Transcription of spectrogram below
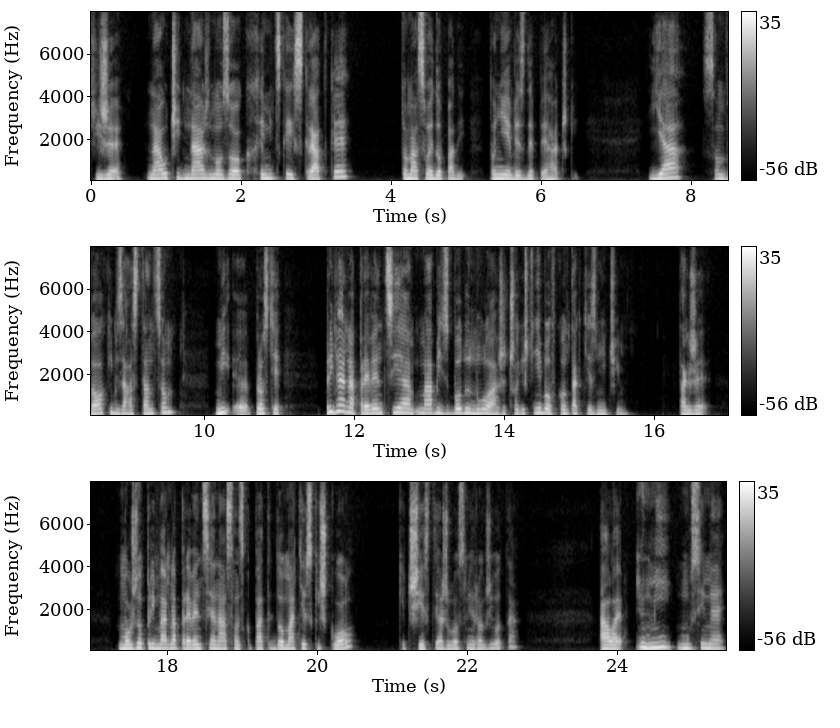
Čiže naučiť náš mozog chemickej skratke, to má svoje dopady. To nie je bez DPH. Ja som veľkým zástancom. My, e, proste primárna prevencia má byť z bodu nula, že človek ešte nebol v kontakte s ničím. Takže možno primárna prevencia na Slovensku patrí do materských škôl, keď 6. až 8. rok života. Ale my musíme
